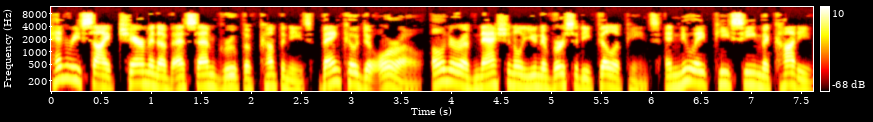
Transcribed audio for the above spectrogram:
Henry Sy, chairman of SM Group of Companies, Banco de Oro, owner of National University Philippines, and New APC Makati.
